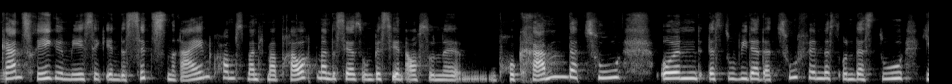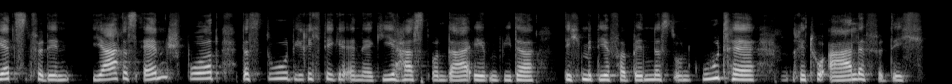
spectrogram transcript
ganz regelmäßig in das Sitzen reinkommst. Manchmal braucht man das ja so ein bisschen auch so ein Programm dazu und dass du wieder dazu findest und dass du jetzt für den Jahresendsport, dass du die richtige Energie hast und da eben wieder dich mit dir verbindest und gute Rituale für dich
